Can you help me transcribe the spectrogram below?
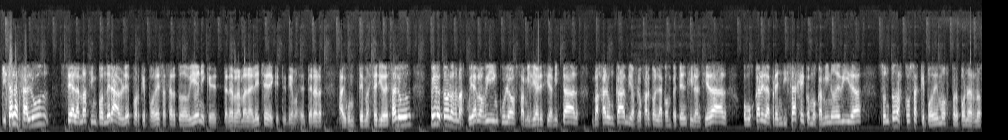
Quizá la salud sea la más imponderable porque podés hacer todo bien y que tener la mala leche de que digamos de tener algún tema serio de salud, pero todos los demás, cuidar los vínculos familiares y de amistad, bajar un cambio, aflojar con la competencia y la ansiedad, o buscar el aprendizaje como camino de vida, son todas cosas que podemos proponernos.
